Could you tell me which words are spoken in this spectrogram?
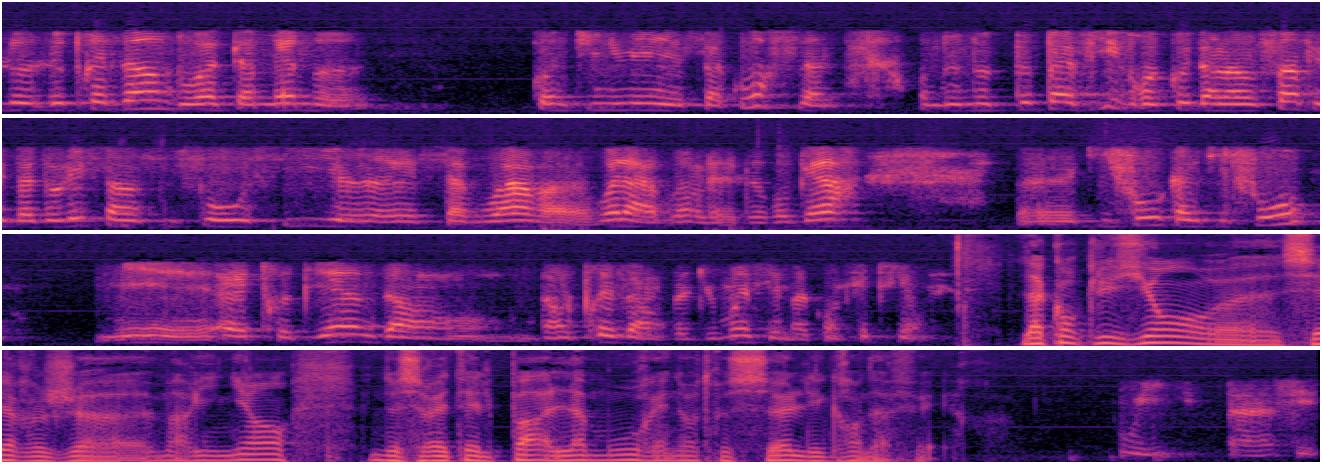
Le, présent doit quand même euh, continuer sa course. On ne, peut pas vivre que dans l'enfance et l'adolescence. Il faut aussi euh, savoir, voilà, avoir le, regard qu'il faut quand il faut, mais être bien dans, dans le présent. Du moins, c'est ma conception. La conclusion, euh, Serge Marignan, ne serait-elle pas l'amour est notre seule et grande affaire? Oui, ben, c'est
